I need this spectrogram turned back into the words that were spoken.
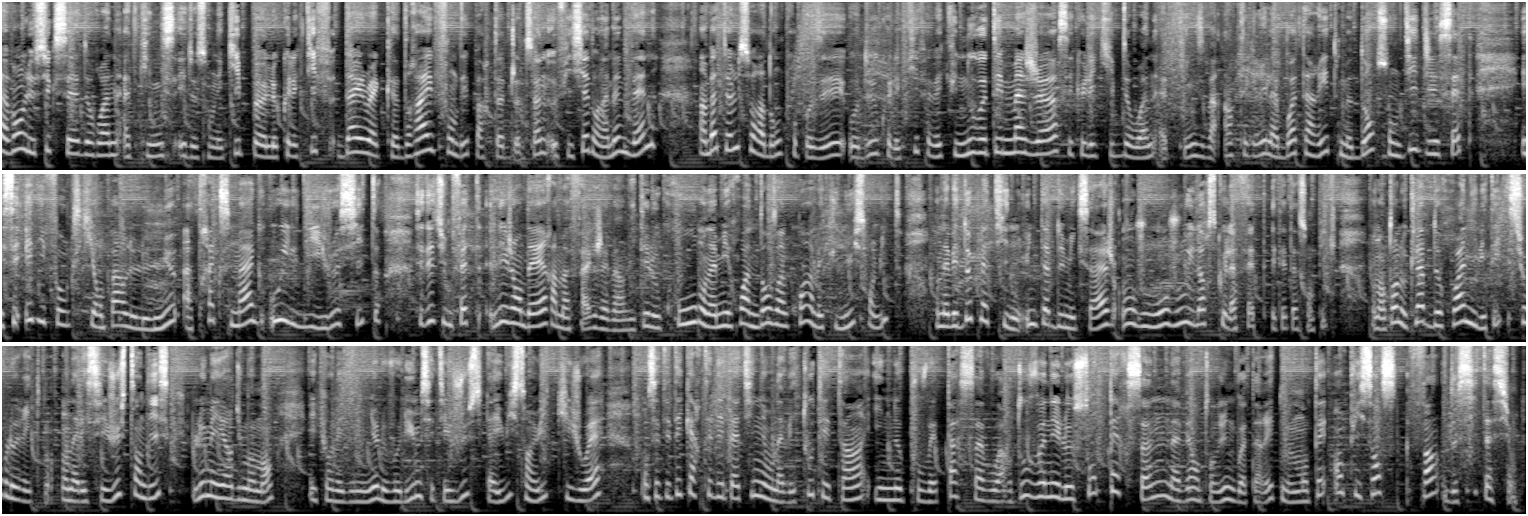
Avant le succès de Juan Atkins et de son équipe, le collectif Direct Drive, fondé par Todd Johnson, officiait dans la même veine. Un battle sera donc proposé aux deux collectifs avec une nouveauté majeure, c'est que l'équipe de Juan Atkins va intégrer la boîte à rythme dans son DJ set et c'est Eddie Fawkes qui en parle le mieux à Traxmag où il dit, je cite, C'était une fête légendaire à ma fac, j'avais invité le crew, on a mis Juan dans un coin avec une 808, on avait deux platines, une table de mixage, on joue, on joue et lorsque la fête était à son pic, on entend le clap de Juan, il était sur le rythme. On a laissé juste un disque, le meilleur du moment, et puis on a diminué le volume, c'était juste la 808 qui jouait. On s'était écarté des platines et on avait tout éteint, il ne pouvait pas savoir d'où venait le son, personne n'avait entendu une boîte à rythme monter en puissance. Fin de citation.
